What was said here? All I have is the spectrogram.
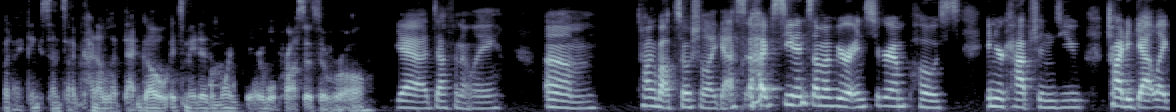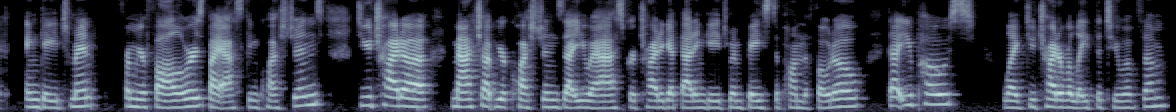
but i think since i've kind of let that go it's made it a more enjoyable process overall. Yeah definitely. Um talking about social, I guess. I've seen in some of your Instagram posts in your captions, you try to get like engagement from your followers by asking questions. Do you try to match up your questions that you ask or try to get that engagement based upon the photo that you post? Like, do you try to relate the two of them?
